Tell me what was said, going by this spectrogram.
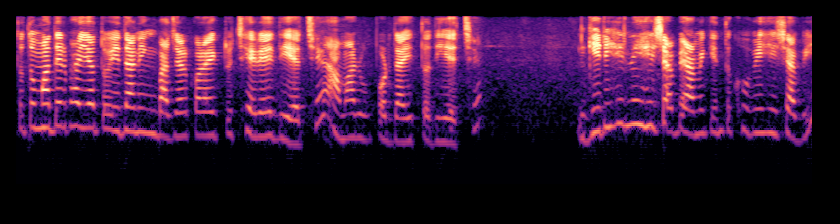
তো তোমাদের ভাইয়া তো ইদানিং বাজার করা একটু ছেড়ে দিয়েছে, আমার উপর দায়িত্ব দিয়েছে। গৃহিণী হিসাবে আমি কিন্তু খুবই হিসাবই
